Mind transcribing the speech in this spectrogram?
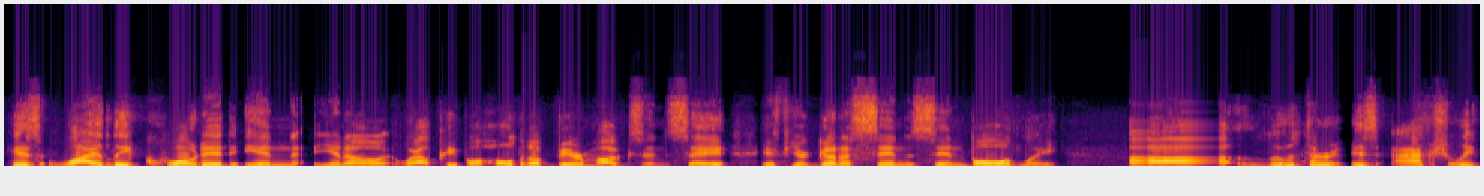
His widely quoted in, you know, while people hold up beer mugs and say, "If you're gonna sin, sin boldly." Uh, Luther is actually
